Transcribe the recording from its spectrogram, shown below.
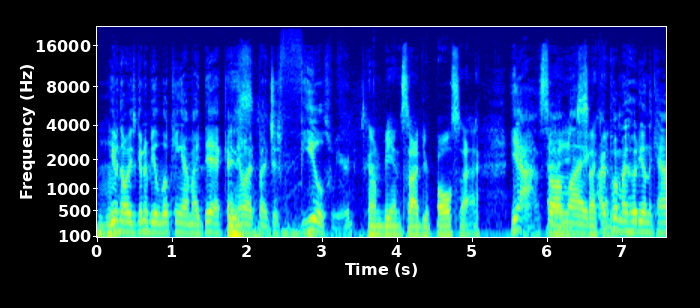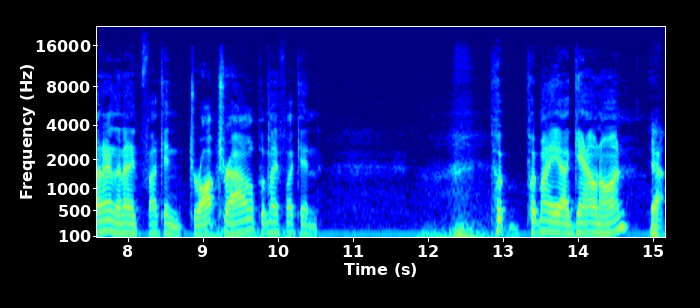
Mm-hmm. Even though he's gonna be looking at my dick, I know He's- it, but it just feels weird. It's gonna be inside your ball sack. Yeah, so Any I'm like, I second. put my hoodie on the counter, and then I fucking drop trowel, put my fucking put put my uh, gown on. Yeah.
